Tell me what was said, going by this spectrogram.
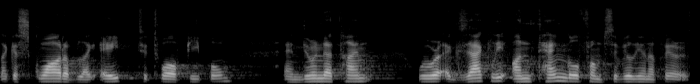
like a squad of like eight to twelve people, and during that time, we were exactly untangled from civilian affairs.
